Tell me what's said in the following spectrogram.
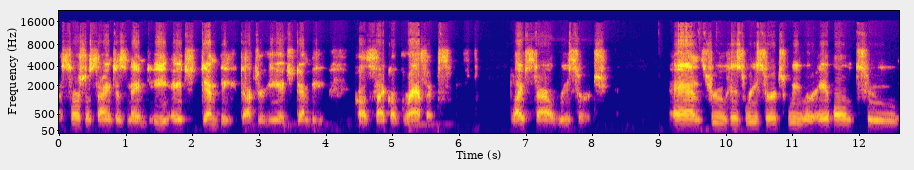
a social scientist named E.H. Demby, Dr. E.H. Demby, called psychographics lifestyle research. And through his research, we were able to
